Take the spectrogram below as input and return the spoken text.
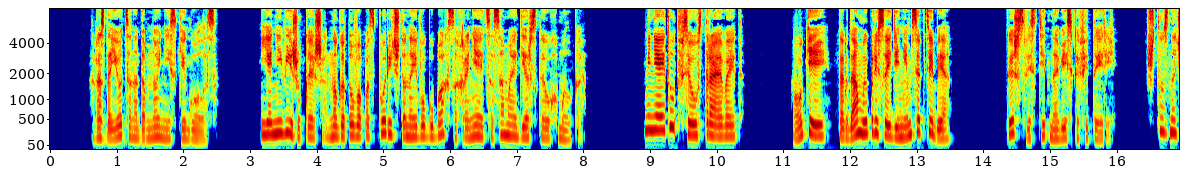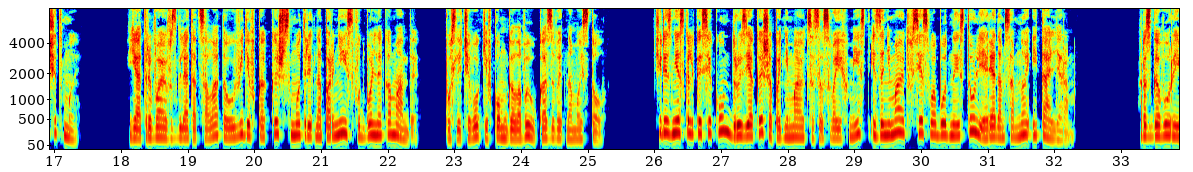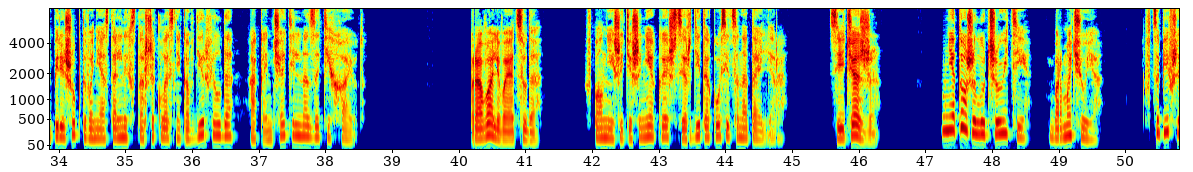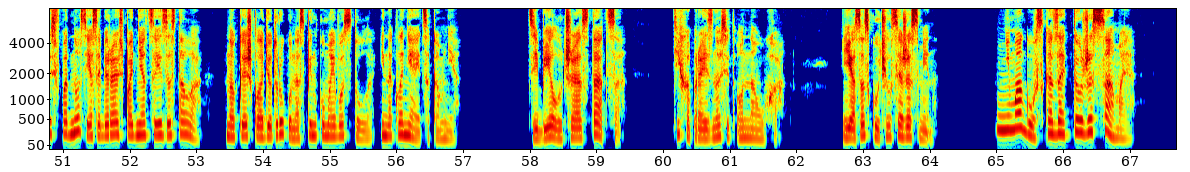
Раздается надо мной низкий голос. Я не вижу Кэша, но готова поспорить, что на его губах сохраняется самая дерзкая ухмылка. Меня и тут все устраивает. Окей, тогда мы присоединимся к тебе. Кэш свистит на весь кафетерий. Что значит «мы»? Я отрываю взгляд от салата, увидев, как Кэш смотрит на парней из футбольной команды, после чего кивком головы указывает на мой стол. Через несколько секунд друзья Кэша поднимаются со своих мест и занимают все свободные стулья рядом со мной и Тайлером. Разговоры и перешептывания остальных старшеклассников Дирфилда окончательно затихают. «Проваливай отсюда!» В полнейшей тишине Кэш сердито косится на Тайлера. Сейчас же. Мне тоже лучше уйти, бормочу я. Вцепившись в поднос, я собираюсь подняться из-за стола, но Кэш кладет руку на спинку моего стула и наклоняется ко мне. «Тебе лучше остаться», — тихо произносит он на ухо. Я соскучился, Жасмин. «Не могу сказать то же самое».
